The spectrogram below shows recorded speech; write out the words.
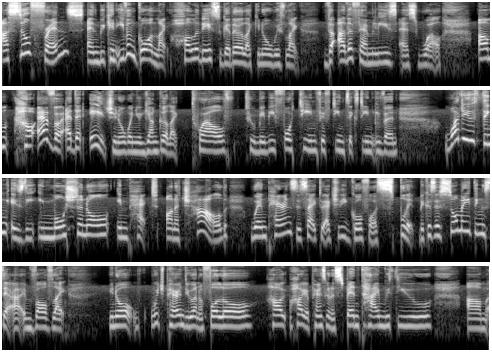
are still friends. And we can even go on like holidays together, like, you know, with like the other families as well. Um, however, at that age, you know, when you're younger, like 12 to maybe 14, 15, 16 even, what do you think is the emotional impact on a child when parents decide to actually go for a split? Because there's so many things that are involved, like you know, which parent do you want to follow? How, how your parents going to spend time with you? Um,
